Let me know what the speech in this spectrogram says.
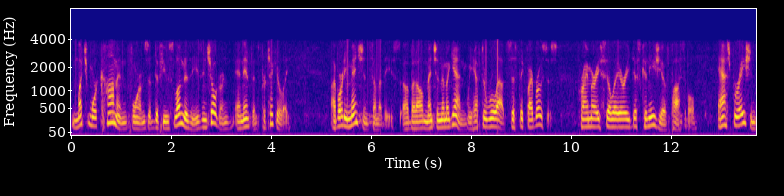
much more common forms of diffuse lung disease in children and infants, particularly. I've already mentioned some of these, uh, but I'll mention them again. We have to rule out cystic fibrosis, primary ciliary dyskinesia if possible, aspiration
